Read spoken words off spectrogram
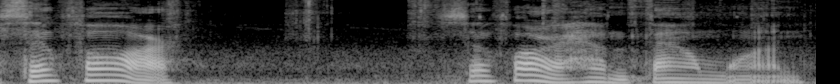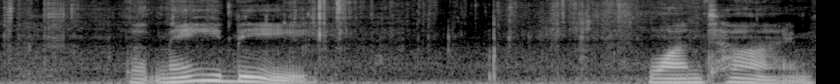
so far, so far I haven't found one, but maybe one time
